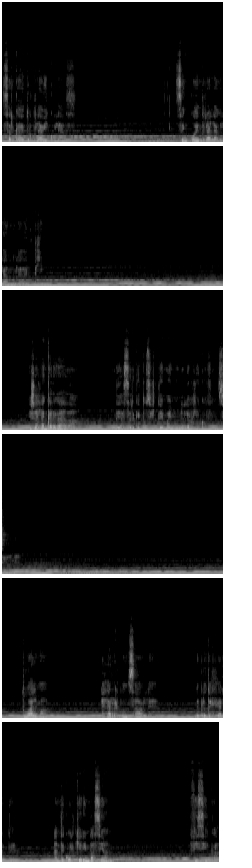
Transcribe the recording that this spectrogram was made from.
cerca de tus clavículas, se encuentra la glándula del timo. Ella es la encargada de hacer que tu sistema inmunológico funcione. Tu alma es la responsable de protegerte ante cualquier invasión física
